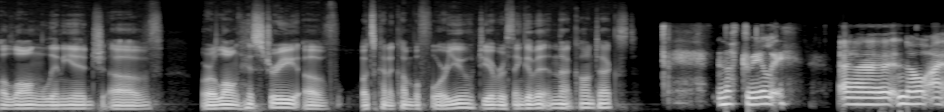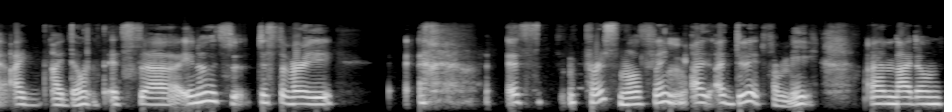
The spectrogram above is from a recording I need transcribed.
a long lineage of or a long history of what's kind of come before you do you ever think of it in that context Not really. Uh, no, I, I, I don't. It's uh, you know, it's just a very, it's a personal thing. I, I do it for me, and I don't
